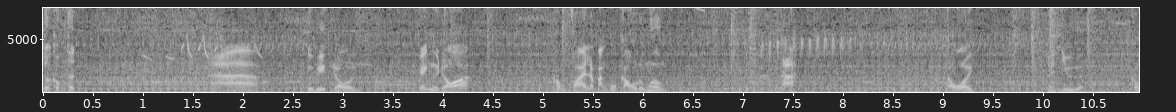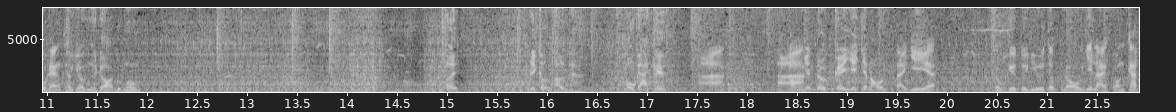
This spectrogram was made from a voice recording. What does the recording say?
Tôi không thích. À, tôi biết rồi. Cái người đó không phải là bạn của cậu đúng không? À, cậu ơi, hình như cậu đang theo dõi người đó đúng không? Ê Đi cẩn thận nè Ổ gà kìa À, à, Ông nhìn đường kỳ vậy cho nổi tại vì á, cậu kêu tôi giữ tốc độ với lại khoảng cách.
